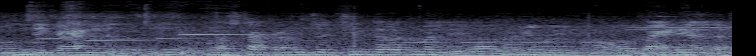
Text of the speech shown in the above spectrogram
ఉంది క్యాండిల్ ఫస్ట్ అక్కడ నుంచి వచ్చిన తర్వాత మళ్ళీ బయట వెళ్దాం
